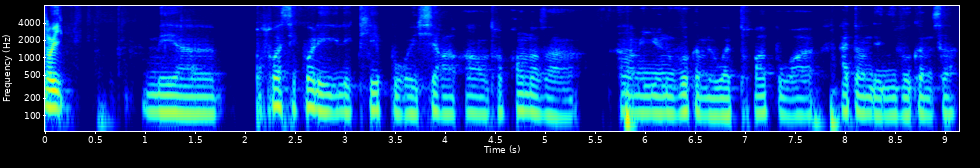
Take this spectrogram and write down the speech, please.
Oui. Mais pour toi, c'est quoi les, clés pour réussir à, entreprendre dans un, un, milieu nouveau comme le Web3 pour atteindre des niveaux comme ça?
